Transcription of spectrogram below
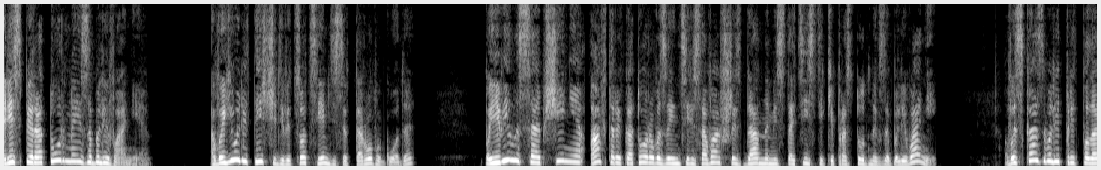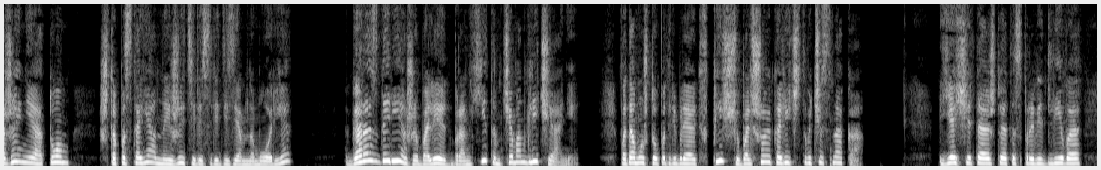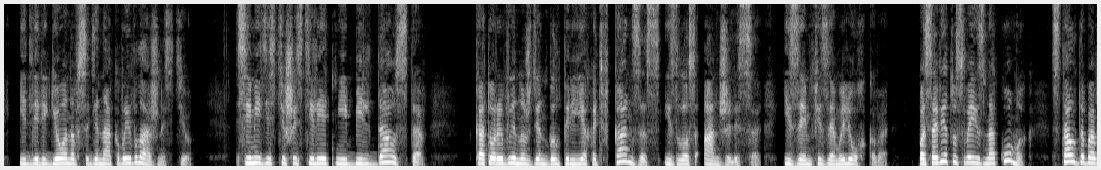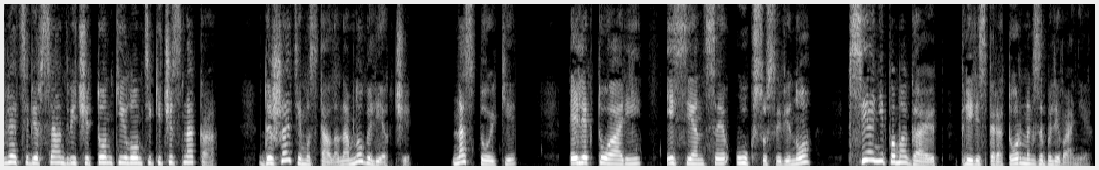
Респираторные заболевания. В июле 1972 года появилось сообщение, авторы которого, заинтересовавшись данными статистики простудных заболеваний, высказывали предположение о том, что постоянные жители Средиземноморья гораздо реже болеют бронхитом, чем англичане, потому что употребляют в пищу большое количество чеснока. Я считаю, что это справедливо и для регионов с одинаковой влажностью. 76-летний Билл Даустер, который вынужден был переехать в Канзас из Лос-Анджелеса из-за эмфиземы легкого, по совету своих знакомых стал добавлять себе в сандвичи тонкие ломтики чеснока. Дышать ему стало намного легче. Настойки, электуарий, эссенция, уксус и вино — все они помогают при респираторных заболеваниях.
